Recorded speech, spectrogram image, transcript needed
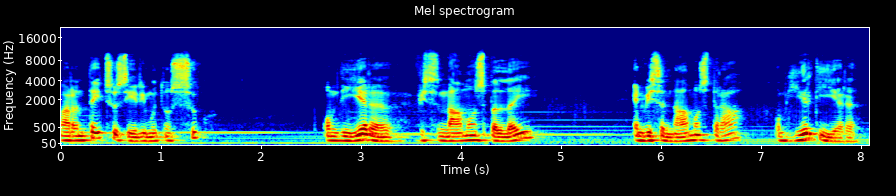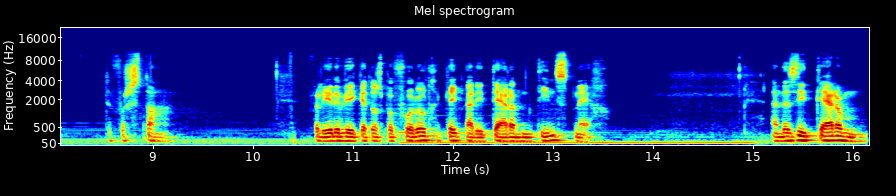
maar in tyd soos hierdie moet ons soek om die Here wie se naam ons bely en wie se naam ons dra om hierdie Here te verstaan. Verlede week het ons byvoorbeeld gekyk na die term dienskneg. En dis die term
